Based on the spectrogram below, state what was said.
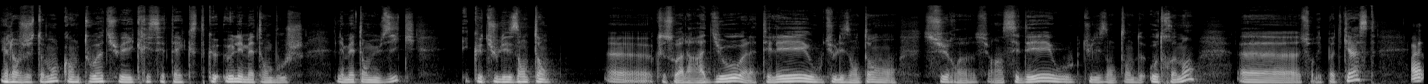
Et alors justement, quand toi tu as écrit ces textes, que eux les mettent en bouche, les mettent en musique, et que tu les entends, euh, que ce soit à la radio, à la télé, ou que tu les entends sur, euh, sur un CD, ou que tu les entends autrement, sur des podcasts, ouais.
